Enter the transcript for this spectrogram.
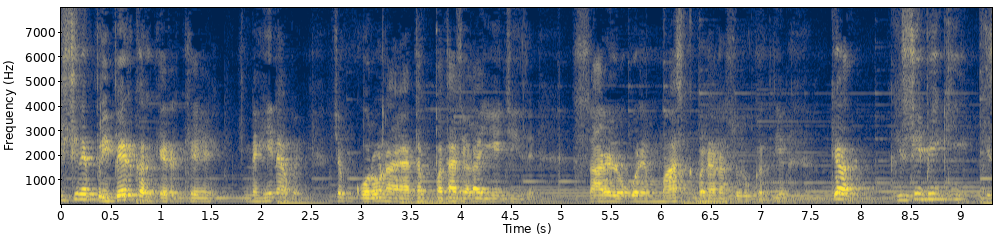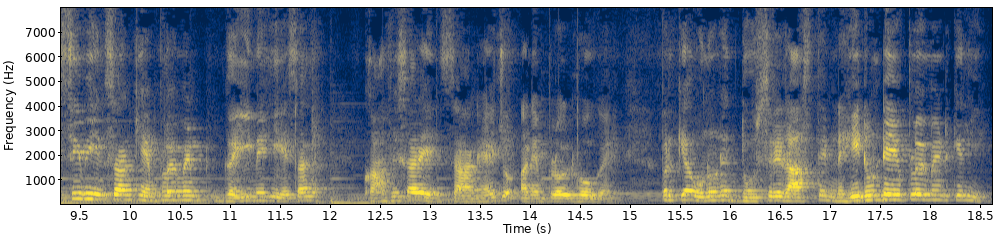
किसी ने प्रिपेयर करके रखे हैं। नहीं ना भाई, जब कोरोना आया तब पता चला ये चीज़ है। सारे लोगों ने मास्क बनाना शुरू कर दिया। क्या किसी भी की, किसी भी इंसान की एम्प्लॉयमेंट गई नहीं, ऐसा है? काफ़ी सारे इंसान हैं जो अनएम्प्लॉयड हो गए। पर क्या उन्होंने दूसरे रास्ते नहीं ढूंढे एम्प्लॉयमेंट के लिए?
